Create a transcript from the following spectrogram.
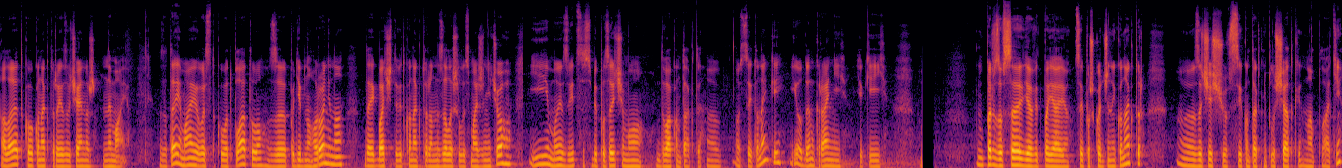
але такого конектора я, звичайно ж, не маю. Зате я маю ось таку от плату з подібного Роніна, де, як бачите, від конектора не залишилось майже нічого. І ми звідси собі позичимо два контакти. Е, Ось цей тоненький і один крайній, який. Ну, Перш за все, я відпаяю цей пошкоджений конектор, е, зачищу всі контактні площадки на платі.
